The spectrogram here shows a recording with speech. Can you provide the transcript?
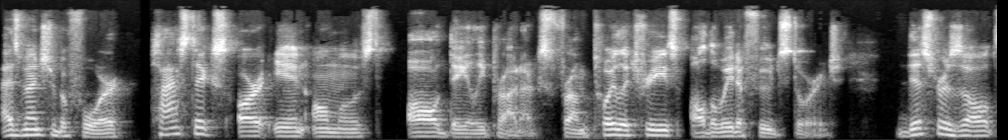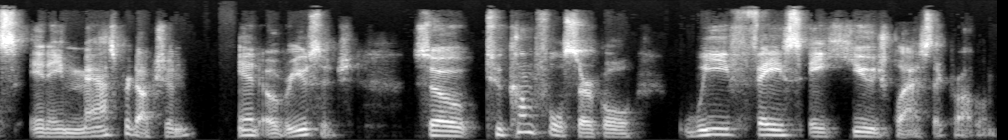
As mentioned before, plastics are in almost all daily products, from toiletries all the way to food storage. This results in a mass production and overusage. So, to come full circle, we face a huge plastic problem.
